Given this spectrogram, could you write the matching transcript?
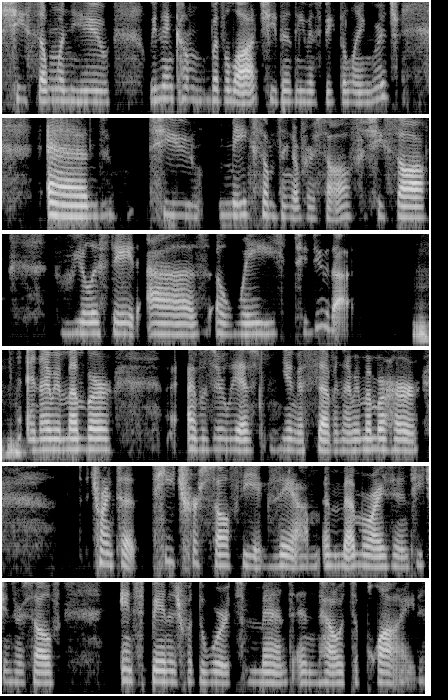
she's someone who we didn't come with a lot. She didn't even speak the language. And to make something of herself, she saw real estate as a way to do that. Mm-hmm. And I remember I was early as young as seven. I remember her trying to teach herself the exam and memorizing and teaching herself in Spanish what the words meant and how it's applied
